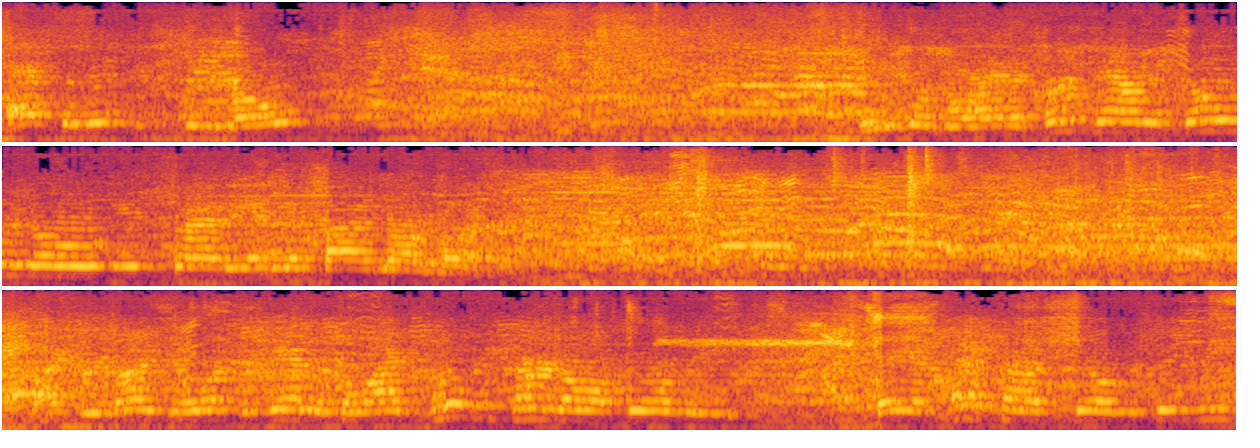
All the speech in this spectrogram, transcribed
Half the distance to the goal. The Eagles will have it first down and goal to go inside the Indian five-yard line. I'd like to remind you once again that the lights will be turned off for the band halftime show this evening.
